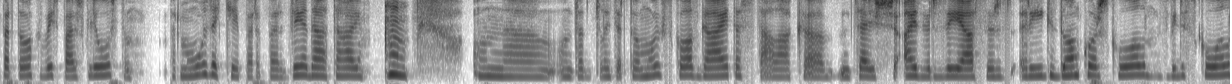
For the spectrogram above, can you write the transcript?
par to, ka vispār es kļūstu par mūziķi, par, par dziedātāju. Un, uh, un tad līdz ar to mūzikas skolas gaitas tālāk uh, ceļš aizvirzījās uz Rīgas domkoru skolu, uz vidusskolu,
